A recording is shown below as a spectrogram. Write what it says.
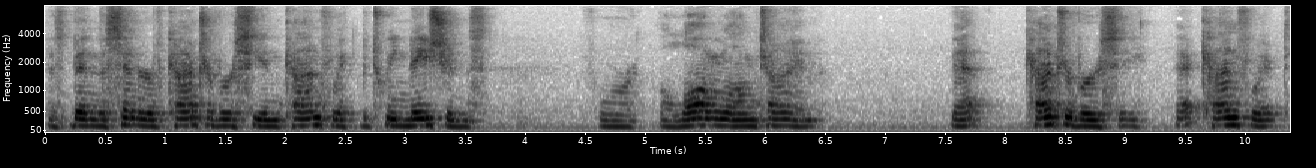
that's been the center of controversy and conflict between nations for a long, long time. That controversy, that conflict,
